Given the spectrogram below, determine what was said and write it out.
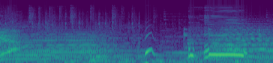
Yeah.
